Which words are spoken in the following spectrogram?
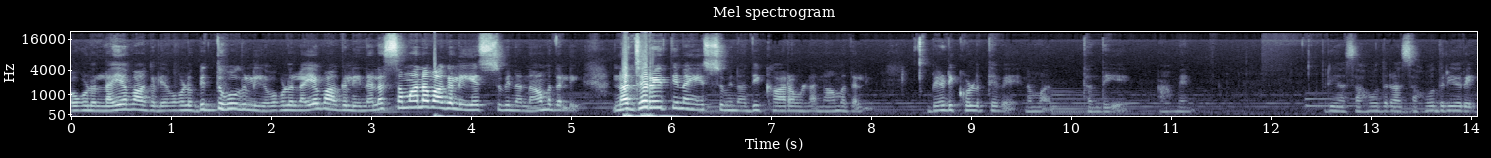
ಅವುಗಳು ಲಯವಾಗಲಿ, ಅವುಗಳು ಬಿದ್ದು ಹೋಗಲಿ, ಅವುಗಳು ಲಯವಾಗಲಿ ನೆಲ ಸಮಾನವಾಗಲಿ ಯೇಸುವಿನ ನಾಮದಲ್ಲಿ, ನಜರೇತಿನ ಯೇಸುವಿನ ಅಧಿಕಾರವುಳ್ಳ ನಾಮದಲ್ಲಿ ಬೇಡಿಕೊಳ್ಳುತ್ತೇವೆ ನಮ್ಮ ತಂದೆಯೇ. ಆಮೇಲೆ ಪ್ರಿಯ ಸಹೋದರ, ಸಹೋದರಿಯರೇ,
